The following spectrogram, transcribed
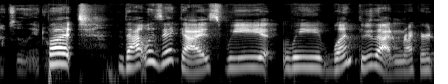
Absolutely adorable. But that was it, guys. We we went through that in record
